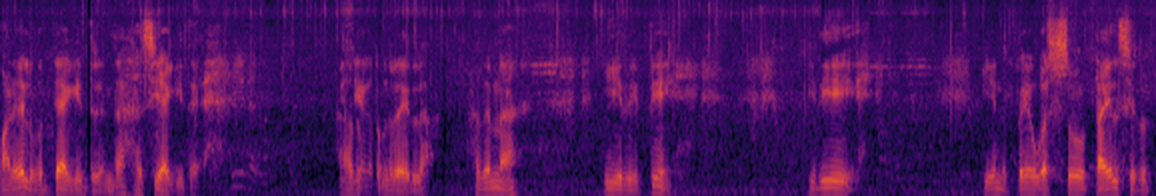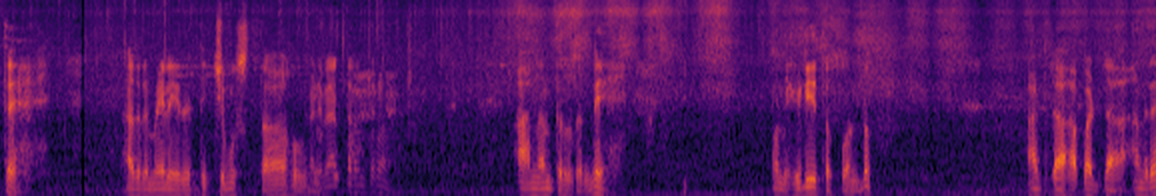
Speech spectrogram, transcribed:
ಮಳೆಯಲ್ಲಿ ಒದ್ದೆ ಆಗಿದ್ದರಿಂದ ಹಸಿಯಾಗಿದೆ. ಅದು ತೊಂದರೆ ಇಲ್ಲ. ಅದನ್ನು ಈ ರೀತಿ ಇಡೀ ಏನು ಪೇವರ್ಸು, ಟೈಲ್ಸ್ ಇರುತ್ತೆ. ಅದರ ಮೇಲೆ ಈ ರೀತಿ ಚಿಮುಕ್ಸ್ತಾ ಹೋಗಿ ಆ ನಂತರದಲ್ಲಿ ಒಂದು ಹಿಡಿ ತಗೊಂಡು ಅಡ್ಡ, ಬಡ್ಡ, ಅಂದರೆ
